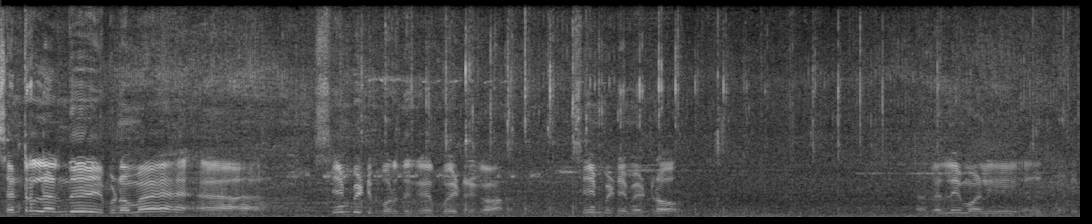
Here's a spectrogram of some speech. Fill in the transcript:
சென்ட்ரல்ல இருந்து இப்போ நம்ம அஹ், போகிறதுக்கு போயிட்டுருக்கோம். சேம்பேட்டி மெட்ரோ வெள்ளை மாளிகை அதுக்கு முன்னாடி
